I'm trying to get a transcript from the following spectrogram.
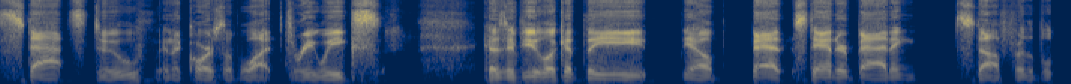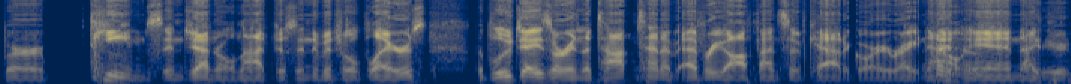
stats do in the course of what three weeks. Because if you look at the you know bat, standard batting stuff for the or teams in general, not just individual players, the Blue Jays are in the top ten of every offensive category right now, and I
